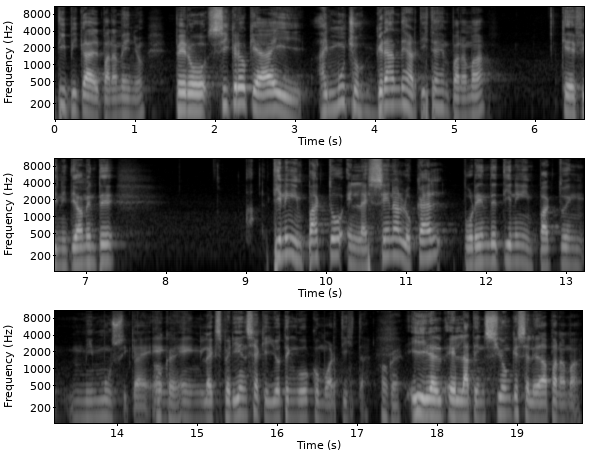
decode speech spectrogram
típica del panameño. Pero sí creo que hay, hay muchos grandes artistas en Panamá que definitivamente tienen impacto en la escena local, por ende tienen impacto en mi música, en, la experiencia que yo tengo como artista. Y el- el- la atención que se le da a Panamá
